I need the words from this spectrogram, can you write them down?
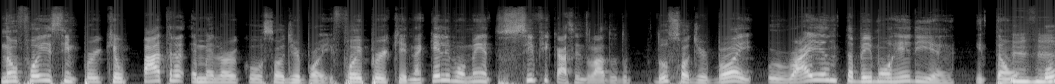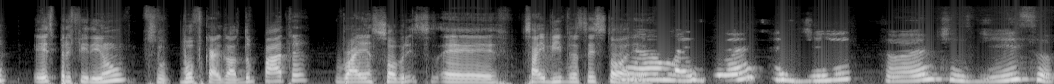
não foi assim porque o Pátria é melhor que o Soldier Boy. Foi porque, naquele momento, se ficassem do lado do, do Soldier Boy, o Ryan também morreria. Então, Uhum. o- eles preferiram, vou ficar do lado do Pátria, o Ryan sobre, é, sai vivo dessa história. Não, mas antes disso, antes disso,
